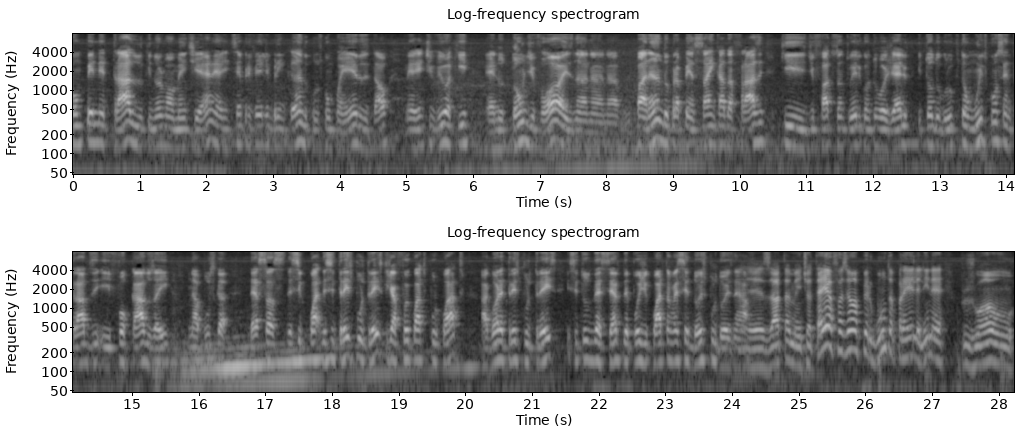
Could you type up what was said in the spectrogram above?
compenetrado do que normalmente é, né? A gente sempre vê ele brincando com os companheiros e tal. Né? A gente viu aqui é, no tom de voz, na, na, na parando para pensar em cada frase, que de fato tanto ele quanto o Rogério e todo o grupo estão muito concentrados e, e focados aí na busca dessas, desse, desse 3x3 que já foi 4x4 Agora é 3x3 e se tudo der certo, depois de quarta vai ser 2x2, né, Rafa? Exatamente. Eu até ia fazer uma pergunta para ele ali, né, pro João,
